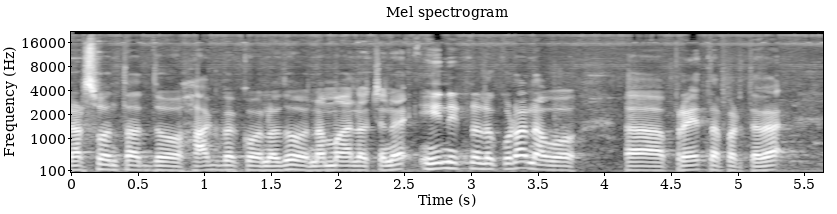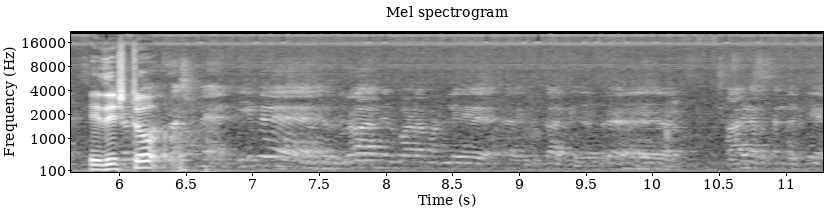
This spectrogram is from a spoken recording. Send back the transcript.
ನಡೆಸುವಂಥದ್ದು ಆಗಬೇಕು ಅನ್ನೋದು ನಮ್ಮ ಆಲೋಚನೆ. ಈ ನಿಟ್ಟಿನಲ್ಲೂ ಕೂಡ ನಾವು ಪ್ರಯತ್ನ ಪಡ್ತೇವೆ. ಇದಿಷ್ಟು ನೀವೇ ಗೃಹ ನಿರ್ಮಾಣ ಮಂಡಳಿ ಇದಾಗಿದೆ ಅಂದ್ರೆ ಸಹಕಾರ ಸಂಘಕ್ಕೆ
